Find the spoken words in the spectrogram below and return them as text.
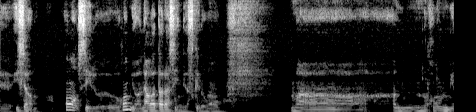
ー医者をしている、本名は永田らしいんですけども、まあ、本名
